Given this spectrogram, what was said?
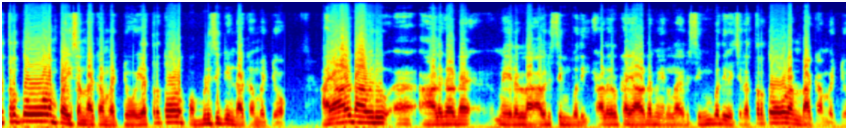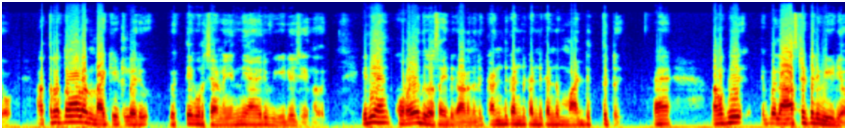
എത്രത്തോളം പൈസ ഉണ്ടാക്കാൻ പറ്റുമോ എത്രത്തോളം പബ്ലിസിറ്റി ഉണ്ടാക്കാൻ പറ്റുമോ അയാളുടെ ആ ഒരു ആളുകളുടെ മേലുള്ള ആ ഒരു സിമ്പതി ആളുകൾക്ക് അയാളുടെ മേലുള്ള ഒരു സിമ്പതി വെച്ചിട്ട് എത്രത്തോളം ഉണ്ടാക്കാൻ പറ്റുമോ അത്രത്തോളം ഉണ്ടാക്കിയിട്ടുള്ള ഒരു വ്യക്തിയെ കുറിച്ചാണ് ഇന്ന് ഞാൻ ഒരു വീഡിയോ ചെയ്യുന്നത്. ഇത് ഞാൻ കുറേ ദിവസമായിട്ട് കാണുന്നുണ്ട്. കണ്ട് കണ്ട് കണ്ട് കണ്ട് മടുത്തിട്ട്. നമുക്ക് ഇപ്പൊ ലാസ്റ്റ് ഇട്ടൊരു വീഡിയോ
